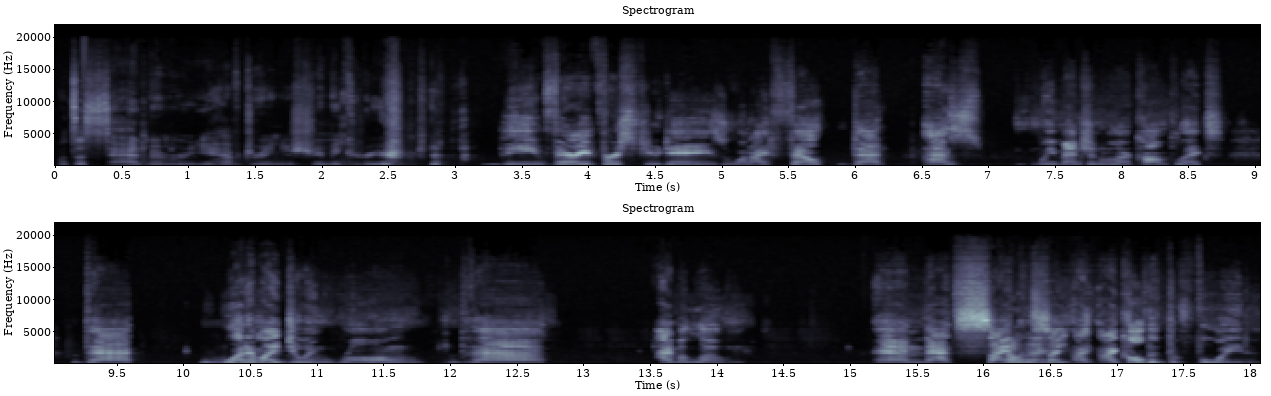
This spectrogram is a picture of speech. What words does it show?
what's a sad memory you have during your streaming career? the very first few days when I felt that, as we mentioned with our complex, that what am I doing wrong that I'm alone? And that silence, Okay. I, I, I called it the void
